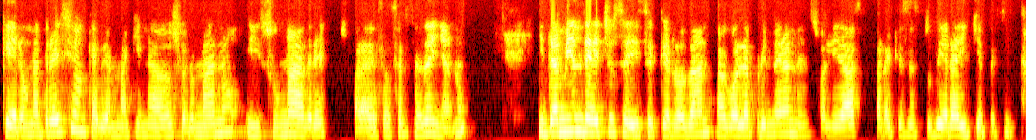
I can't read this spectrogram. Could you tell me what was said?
que era una traición que habían maquinado su hermano y su madre pues, para deshacerse de ella, ¿no? Y también de hecho se dice que Rodán pagó la primera mensualidad para que se estuviera ahí quietecita.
